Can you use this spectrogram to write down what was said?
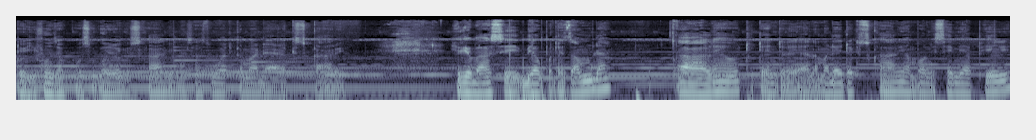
Tujifunza kuhusu ugonjwa wa kisukari na sasa katika mada ya kisukari. Hivyo basi bila kupoteza muda uh, leo tutaendelea na mada yetu ya kisukari ambayo ni sehemu ya pili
